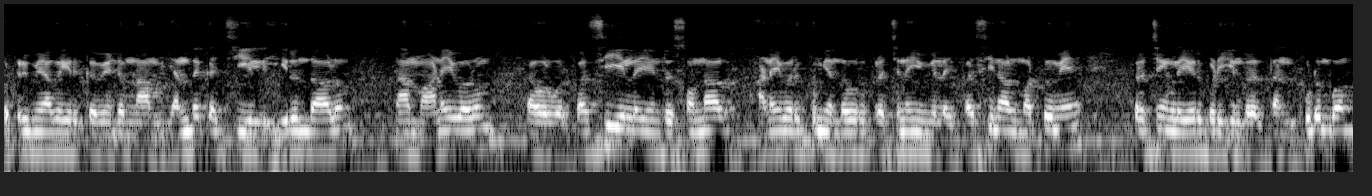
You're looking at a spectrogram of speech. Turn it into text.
ஒற்றுமையாக இருக்க வேண்டும். நாம் எந்த கட்சியில் இருந்தாலும் நாம் அனைவரும் ஒரு பசி இல்லை என்று சொன்னால் அனைவருக்கும் எந்த ஒரு பிரச்சனையும் இல்லை. பசினால் மட்டுமே பிரச்சனைகள் ஏற்படுகின்றது. தன் குடும்பம்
